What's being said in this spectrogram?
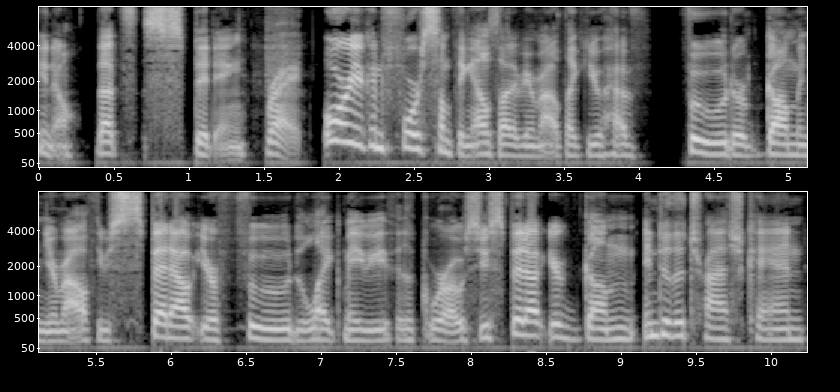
you know, that's spitting. Right. Or you can force something else out of your mouth, like you have food or gum in your mouth. You spit out your food, like maybe if it's gross. You spit out your gum into the trash can.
